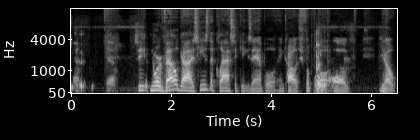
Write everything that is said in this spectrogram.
yeah. yeah. See, Norvell, guys, he's the classic example in college football of, you know,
